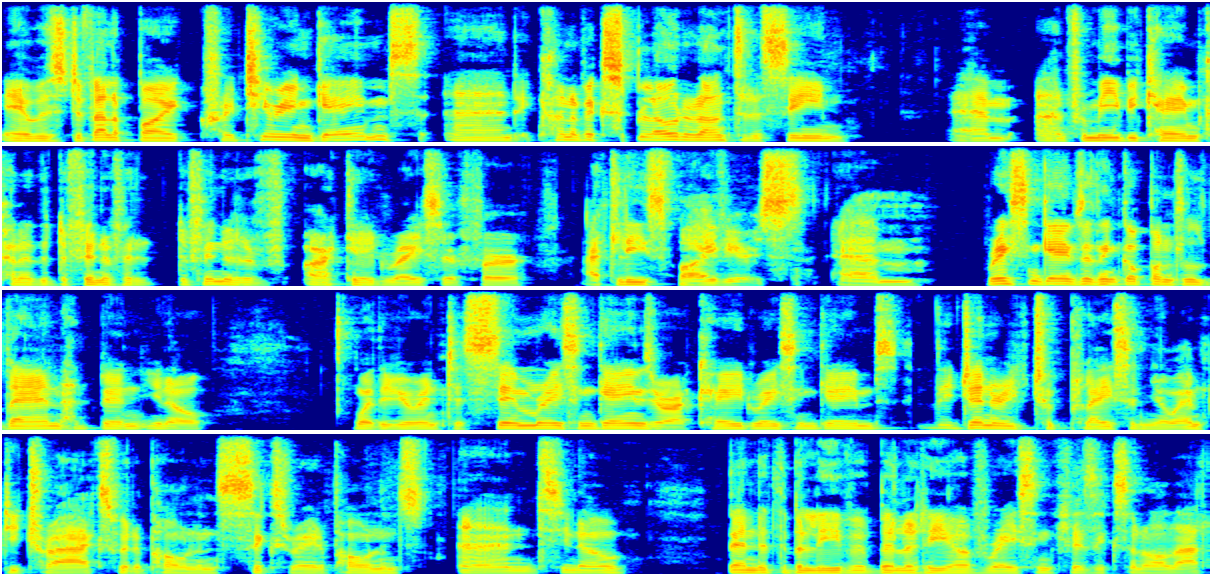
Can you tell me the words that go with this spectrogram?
It was developed by Criterion Games, and it kind of exploded onto the scene, um, and for me became kind of the definitive definitive arcade racer for at least five years. Um, racing games, I think, up until then had been, you know, whether you're into sim racing games or arcade racing games, they generally took place in you know empty tracks with opponents, six or eight opponents, and you know bended the believability of racing physics and all that.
